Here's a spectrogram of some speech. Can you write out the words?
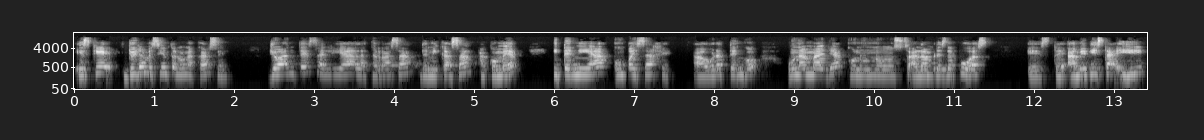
es que yo ya me siento en una cárcel. Yo antes salía a la terraza de mi casa a comer y tenía un paisaje. Ahora tengo una malla con unos alambres de púas este, a mi vista y,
